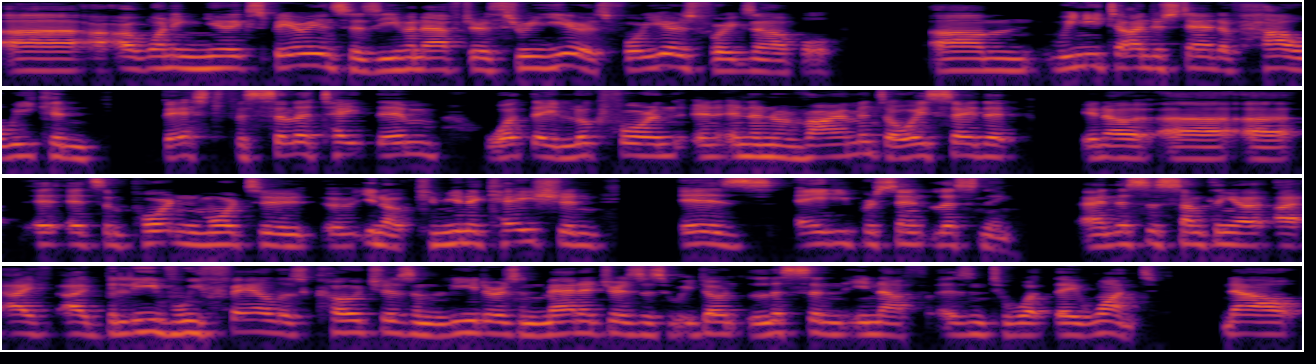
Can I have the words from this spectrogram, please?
uh, are wanting new experiences, even after three years, four years, for example. Um, we need to understand of how we can best facilitate them what they look for in, in, in an environment. I always say that you know uh, uh, it, it's important more to uh, you know communication is eighty percent listening, and this is something I, I, I believe we fail as coaches and leaders and managers is we don't listen enough as into what they want. Now,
